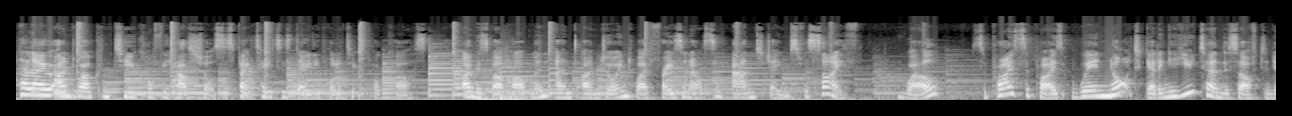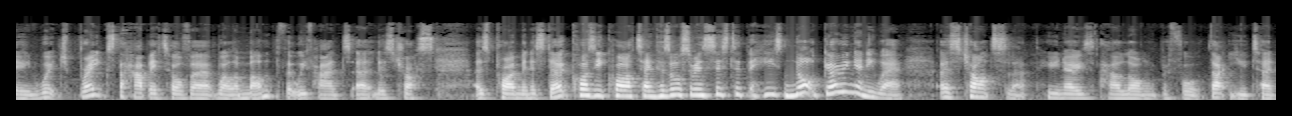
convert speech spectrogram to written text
Hello and welcome to Coffee House Shots, the Spectator's daily politics podcast. I'm Isabel Hardman and I'm joined by Fraser Nelson and James Forsyth. Well, surprise, surprise, we're not getting a U turn this afternoon, which breaks the habit of, uh, well, a month that we've had uh, Liz Truss as Prime Minister. Kwasi Kwarteng has also insisted that he's not going anywhere as Chancellor. Who knows how long before that U turn?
